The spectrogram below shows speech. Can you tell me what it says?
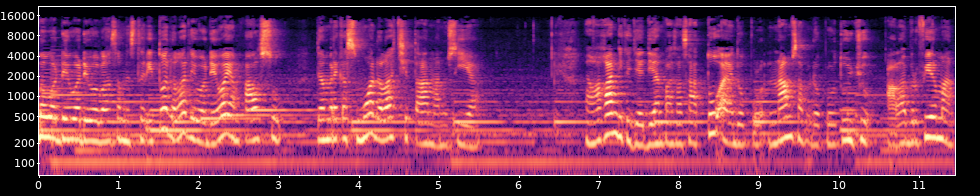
bahwa dewa-dewa bangsa Mesir itu adalah dewa-dewa yang palsu dan mereka semua adalah ciptaan manusia. Maka kan di kejadian pasal 1 ayat 26 sampai 27 Allah berfirman,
